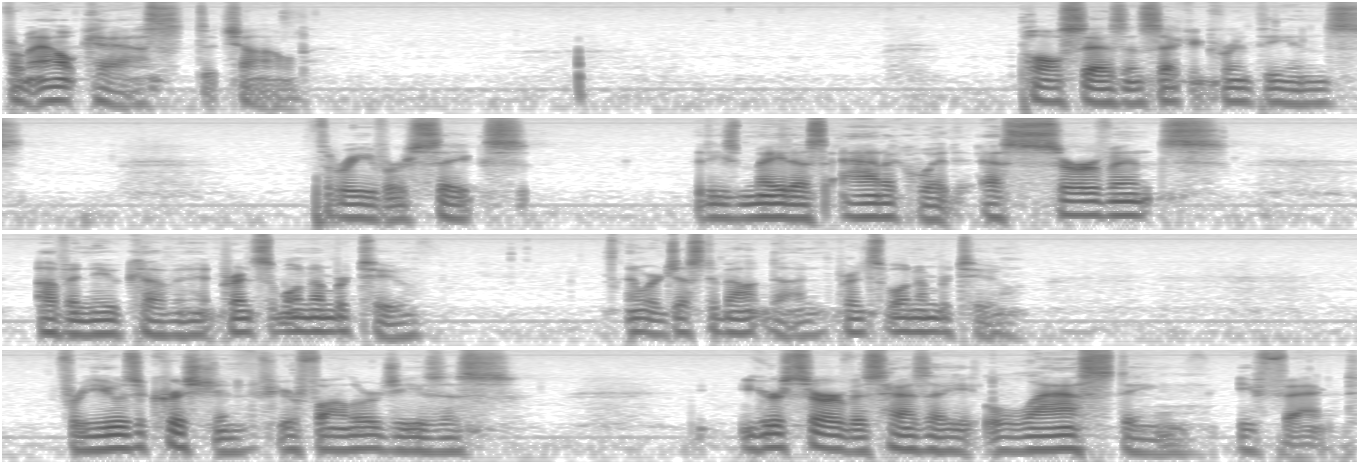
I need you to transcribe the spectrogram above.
from outcast to child. Paul says in 2 Corinthians 3, verse 6, that he's made us adequate as servants of a new covenant. Principle number two, and we're just about done. Principle number two for you as a Christian, if you're a follower of Jesus, your service has a lasting effect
